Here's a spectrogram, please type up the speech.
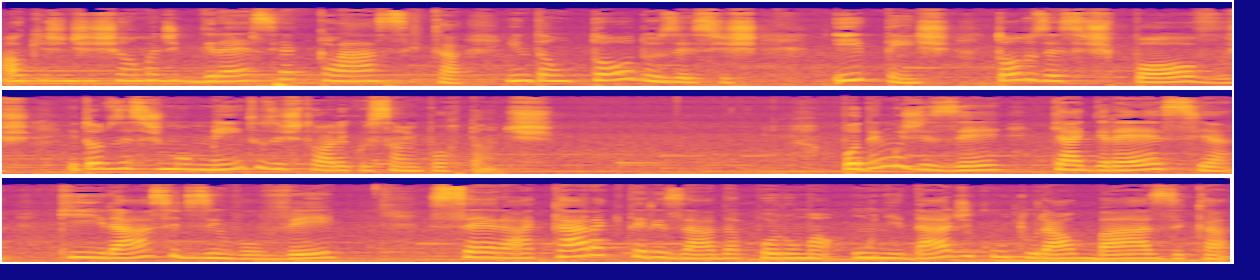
ao que a gente chama de Grécia clássica. Então, todos esses itens, todos esses povos e todos esses momentos históricos são importantes. Podemos dizer que a Grécia que irá se desenvolver será caracterizada por uma unidade cultural básica,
